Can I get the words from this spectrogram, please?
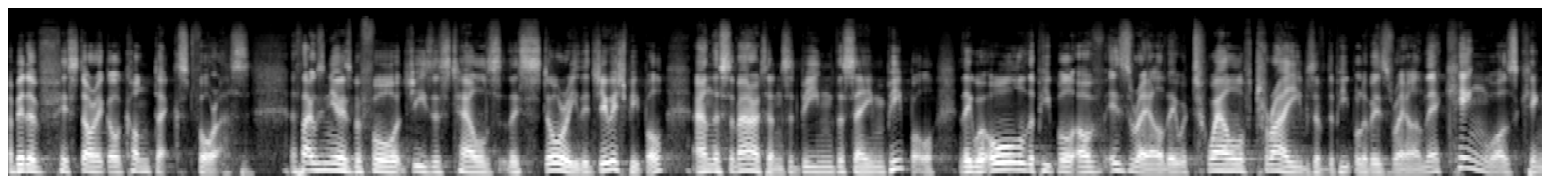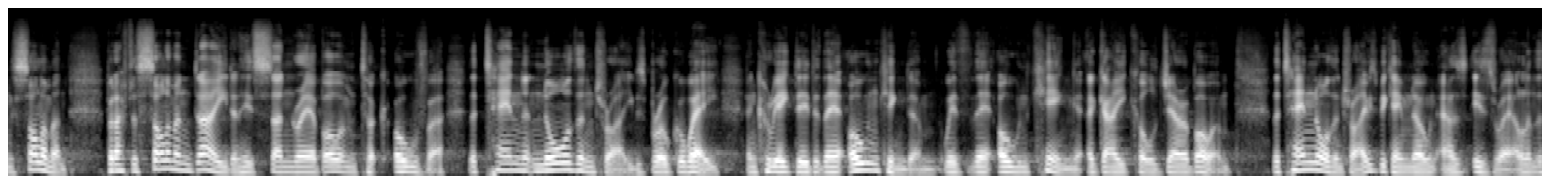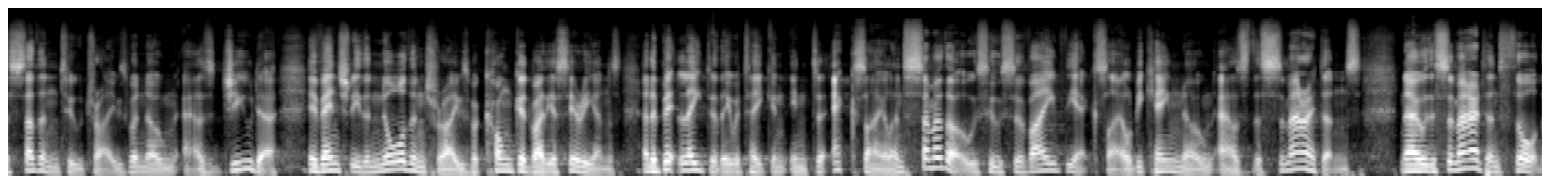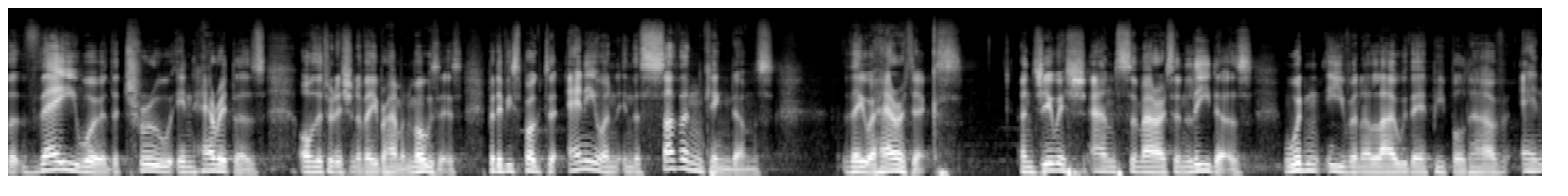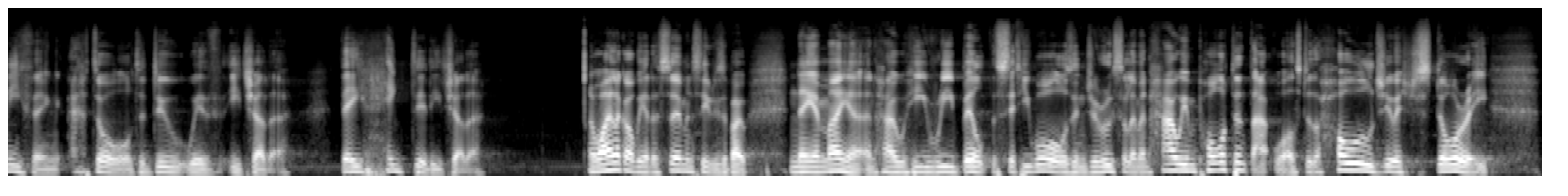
A bit of historical context for us. A thousand years before Jesus tells this story, the Jewish people and the Samaritans had been the same people. They were all the people of Israel. They were 12 tribes of the people of Israel, and their king was King Solomon. But after Solomon died and his son Rehoboam took over, the 10 northern tribes broke away and created their own kingdom with their own king, a guy called Jeroboam. The 10 northern tribes became known as Israel, and the southern two tribes were known as Judah. Eventually, the northern tribes were conquered by the Assyrians, and a bit later, they were taken into exile. And some of those who survived the exile became known as the Samaritans. Now, the Samaritans thought that they were the true inheritors of the tradition of Abraham and Moses. But if you spoke to anyone in the southern kingdoms, they were heretics. And Jewish and Samaritan leaders wouldn't even allow their people to have anything at all to do with each other. They hated each other. A while ago, we had a sermon series about Nehemiah and how he rebuilt the city walls in Jerusalem and how important that was to the whole Jewish story.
